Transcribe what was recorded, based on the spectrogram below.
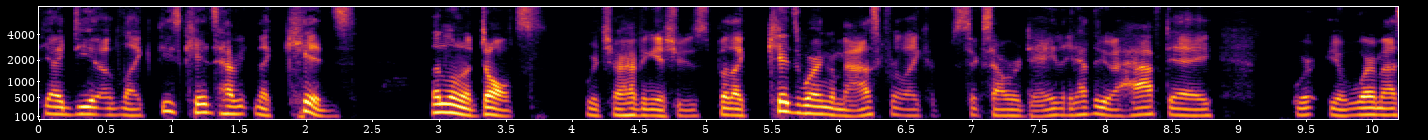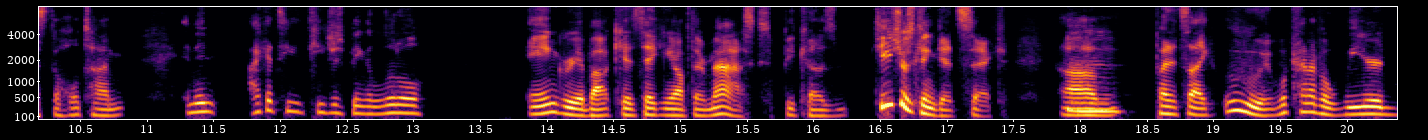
the idea of like these kids having like kids, let alone adults, which are having issues, but like kids wearing a mask for like a six hour day, they'd have to do a half day, wear you know wear a mask the whole time, and then I could see teachers being a little angry about kids taking off their masks because teachers can get sick. Um, Mhm. But it's like, ooh, what kind of a weird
